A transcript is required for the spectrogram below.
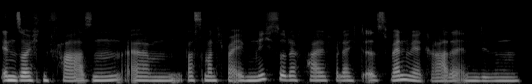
in solchen Phasen, ähm, was manchmal eben nicht so der Fall vielleicht ist, wenn wir gerade in diesem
